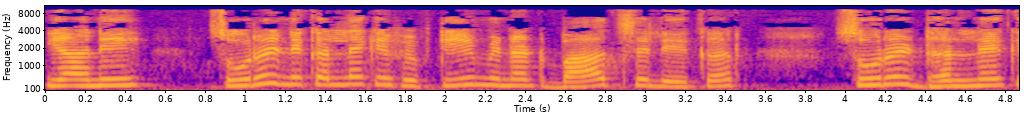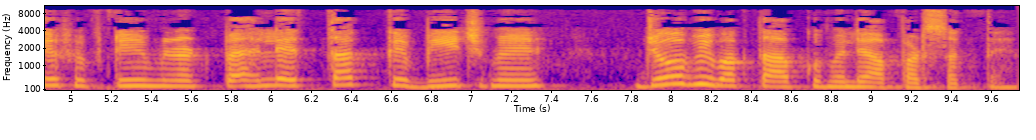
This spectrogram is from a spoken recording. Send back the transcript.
یعنی سورج نکلنے کے ففٹین منٹ بعد سے لے کر سورج ڈھلنے کے ففٹین منٹ پہلے تک کے بیچ میں جو بھی وقت آپ کو ملے آپ پڑھ سکتے ہیں۔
